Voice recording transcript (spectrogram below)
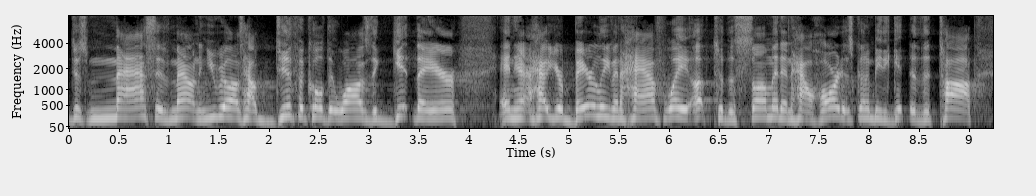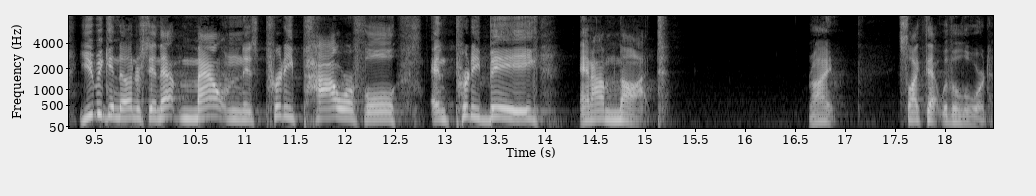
just massive mountain and you realize how difficult it was to get there and how you're barely even halfway up to the summit and how hard it's going to be to get to the top. You begin to understand that mountain is pretty powerful and pretty big, and I'm not right? It's like that with the Lord.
